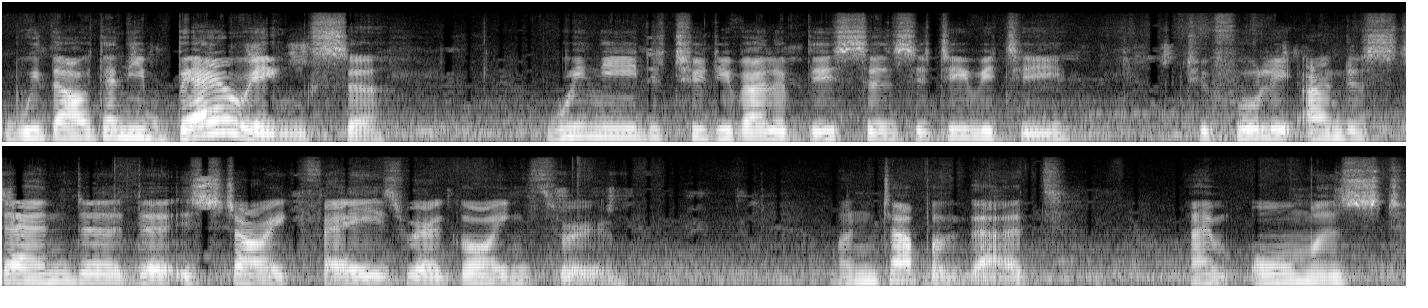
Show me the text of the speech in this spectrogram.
without any bearings. We need to develop this sensitivity to fully understand uh, the historic phase we are going through. On top of that, I'm almost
